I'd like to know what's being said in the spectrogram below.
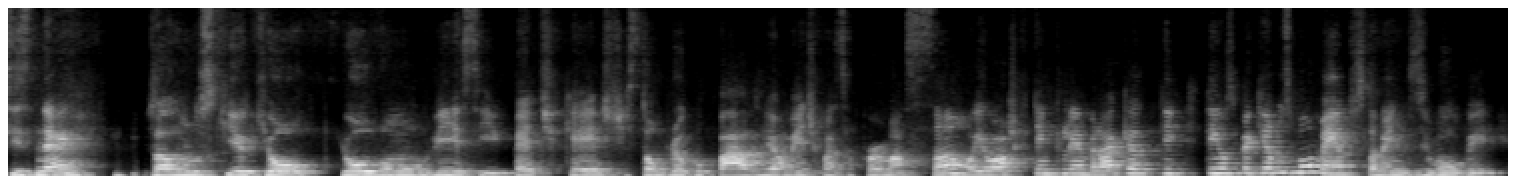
se né, os alunos que, que, que vão ouvir esse podcast estão preocupados realmente com essa formação, eu acho que tem que lembrar que, que tem os pequenos momentos também de desenvolver.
